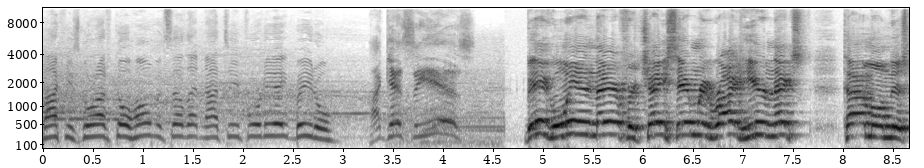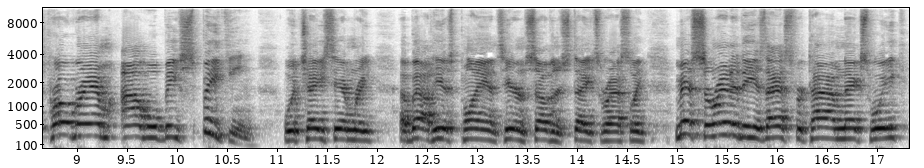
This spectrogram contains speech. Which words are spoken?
Mikey's going to have to go home and sell that 1948 Beetle. I guess he is. Big win there for Chase Emery right here. Next time on this program, I will be speaking with Chase Emery about his plans here in Southern States Wrestling. Miss Serenity has asked for time next week.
